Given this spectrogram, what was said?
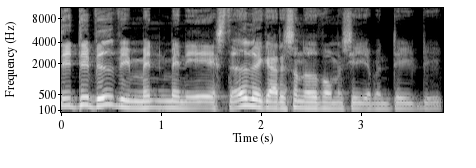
det, det ved vi, men, men øh, stadigvæk er det sådan noget, hvor man siger, jamen det, det,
